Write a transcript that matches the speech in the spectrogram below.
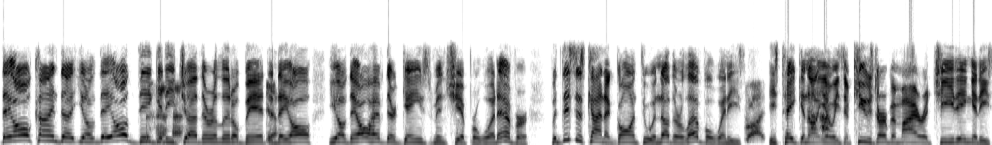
they all kind of, you know, they all dig at each other a little bit, yeah. and they all, you know, they all have their gamesmanship or whatever. But this has kind of gone to another level when he's right. he's taken on, you know, he's accused Urban Meyer of cheating, and he's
